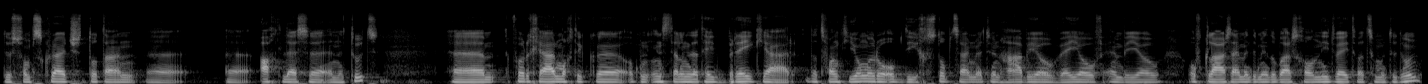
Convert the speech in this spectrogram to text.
Dus van scratch tot aan eh, eh, acht lessen en een toets. Ehm, vorig jaar mocht ik eh, op een instelling dat heet Breekjaar. Dat vangt jongeren op die gestopt zijn met hun HBO, WO of MBO. Of klaar zijn met de middelbare school, niet weten wat ze moeten doen.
